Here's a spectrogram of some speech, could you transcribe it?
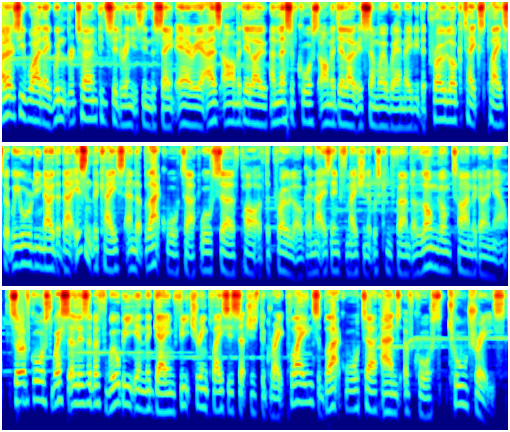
I don't see why they wouldn't return considering it's in the same area as Armadillo, unless of course Armadillo is somewhere where maybe the prologue takes place, but we already know that that isn't the case and that Blackwater will serve part of the prologue, and that is the information that was confirmed a long, long time ago now. So of course West Elizabeth will be in the game featuring places such as the Great Plains, Blackwater, and of course Tall Trees.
